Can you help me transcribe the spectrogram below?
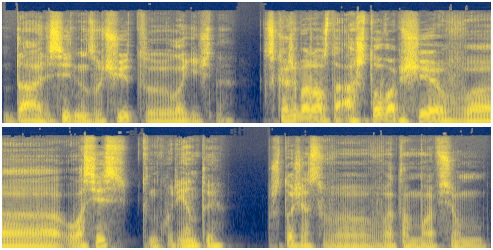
Да, действительно звучит э, логично. Скажи, пожалуйста, а что вообще в... У вас есть конкуренты? Что сейчас в, в этом во всем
